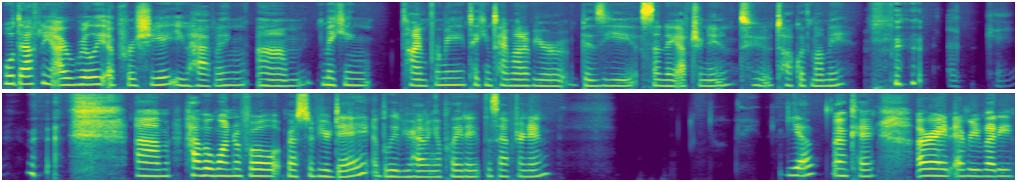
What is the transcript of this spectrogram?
Well, Daphne, I really appreciate you having um, making time for me, taking time out of your busy Sunday afternoon to talk with mommy. Okay. Um, have a wonderful rest of your day. I believe you're having a play date this afternoon. Yeah. Okay. All right, everybody.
